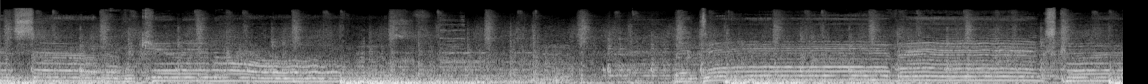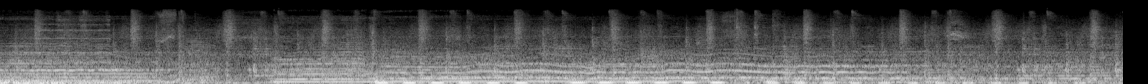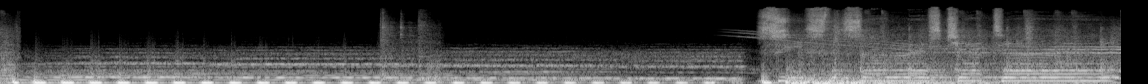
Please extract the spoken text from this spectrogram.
Amazing sound of the killing horse. The day Cease this endless chattering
